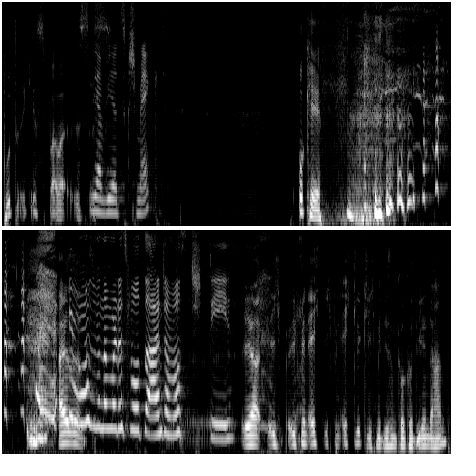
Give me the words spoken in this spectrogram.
butterig ist, aber es Ja, wie hat es geschmeckt? Okay. also, ich muss mir nochmal das Foto anschauen, was du stehst. Ja, ich, ich, bin echt, ich bin echt glücklich mit diesem Krokodil in der Hand.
